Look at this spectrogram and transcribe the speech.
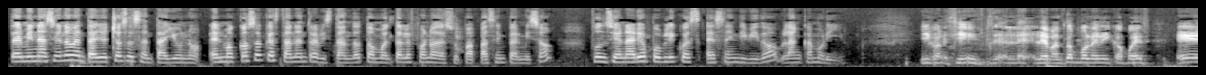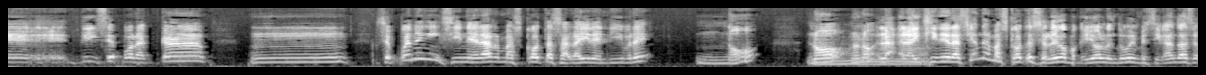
Terminación 9861. El mocoso que están entrevistando tomó el teléfono de su papá sin permiso. Funcionario público es ese individuo, Blanca Murillo. Híjole, sí, le- le- levantó polémica, pues. Eh, dice por acá, mm, ¿se pueden incinerar mascotas al aire libre? No. No, no, no. No, La, no. la incineración de mascotas, se lo digo porque yo lo anduve investigando hace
